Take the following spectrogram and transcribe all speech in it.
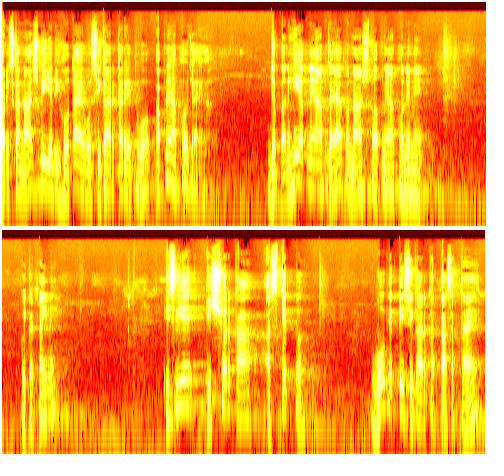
और इसका नाश भी यदि होता है, वो स्वीकार करे तो वो अपने आप हो जाएगा। जब बन ही अपने आप गया तो नाश तो अपने आप होने में कोई कठिनाई नहीं। इसलिए ईश्वर का अस्तित्व वो व्यक्ति स्वीकार कर पा सकता है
